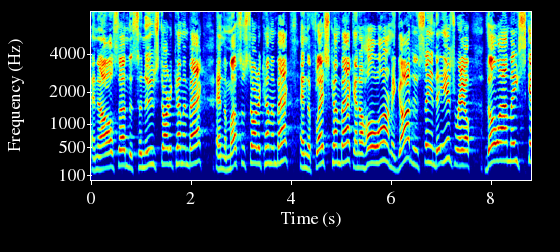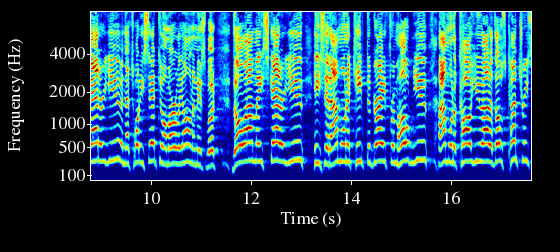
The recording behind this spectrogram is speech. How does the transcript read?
and then all of a sudden the sinews started coming back, and the muscles started coming back, and the flesh come back, and a whole army. God is saying to Israel, though I may scatter you, and that's what he said to them early on in this book, though I may scatter you, he said, I'm going to keep the grave from holding you. I'm going to call you out of those countries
